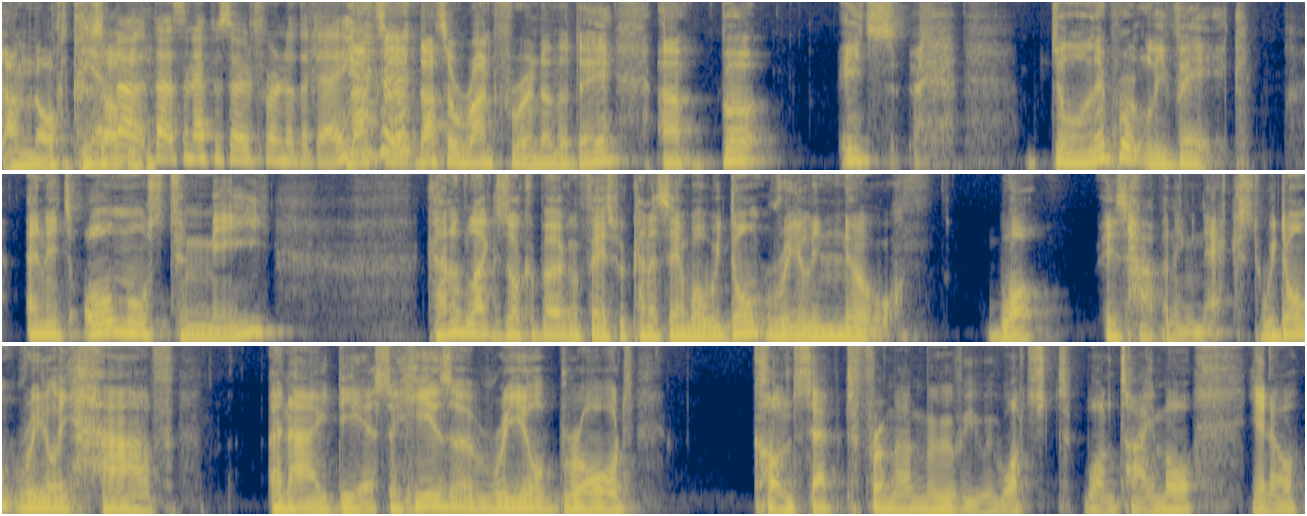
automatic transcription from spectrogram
I'm not because yeah, that, that's an episode for another day. that's a that's a rant for another day. Um, but it's deliberately vague And it's almost to me kind of like Zuckerberg and Facebook kind of saying, well, we don't really know what is happening next. We don't really have an idea. So here's a real broad concept from a movie we watched one time, or, you know,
